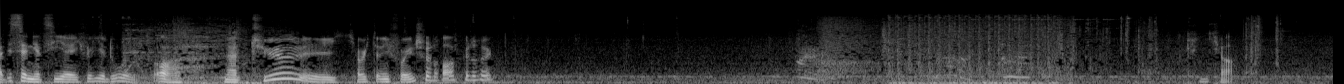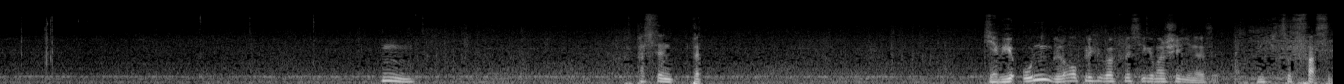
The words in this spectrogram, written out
Was ist denn jetzt hier? Ich will hier durch. Oh, natürlich. Habe ich da nicht vorhin schon drauf gedrückt? Kriecher. Hm. Was denn? Die haben hier unglaublich überflüssige Maschinen. Das ist nicht zu fassen.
